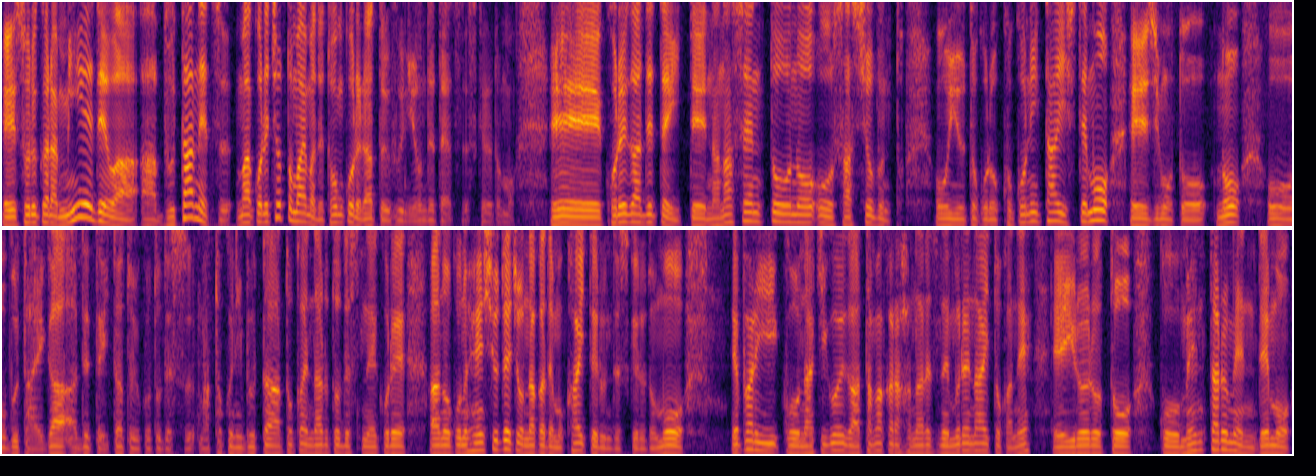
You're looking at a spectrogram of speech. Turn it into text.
えー、それから三重ではあ豚熱、まあ、これちょっと前までトンコレラというふうに呼んでたやつですけれども、えー、これが出ていて7000頭の殺処分というところここに対しても、え、地元の部隊が出ていたということです、まあ、特に豚とかになるとですねこれあのこの編集手帳の中でも書いてるんですけれどもやっぱりこう泣き声が頭から離れず眠れないとかね、えー、いろいろとこうメンタル面でも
